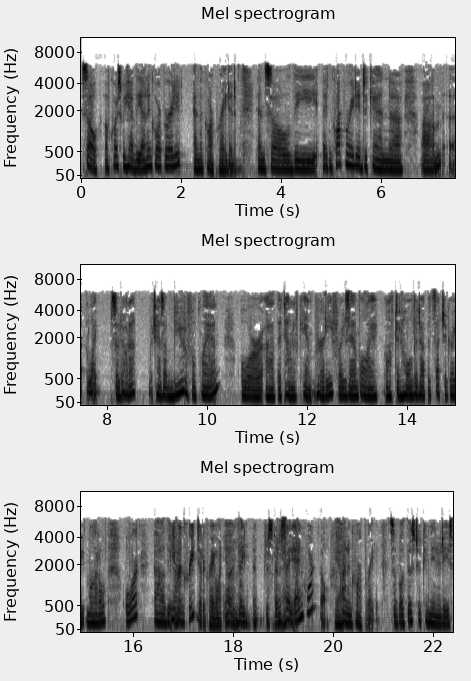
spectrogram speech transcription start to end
So, of course, we have the unincorporated and the incorporated. And so the incorporated can, uh, um, uh, like Sedona, which has a beautiful plan, or uh, the town of Camp Verde, for example. I often hold it up. It's such a great model. Or uh, the Beaver un- Creek did a great one. Yeah. uh, they I'm just going to say, and Cornville, Yeah. unincorporated. So both those two communities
